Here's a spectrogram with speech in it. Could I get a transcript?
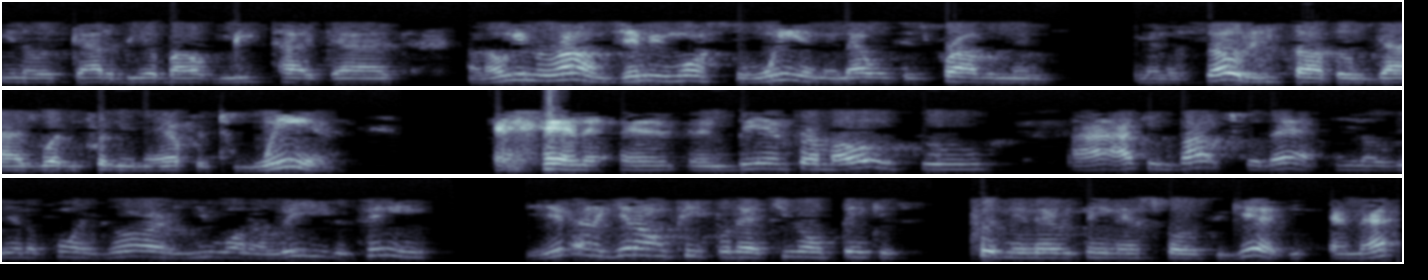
you know, it's got to be about me type guys. And don't get me wrong, Jimmy wants to win, and that was his problem in Minnesota. He thought those guys wasn't putting in the effort to win. And and and being from old school, I, I can vouch for that. You know, being a point guard and you want to lead the team, you're going to get on people that you don't think is putting in everything they're supposed to get, and that's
